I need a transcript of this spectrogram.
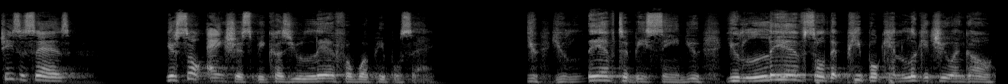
Jesus says, You're so anxious because you live for what people say. You, you live to be seen. You, you live so that people can look at you and go,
